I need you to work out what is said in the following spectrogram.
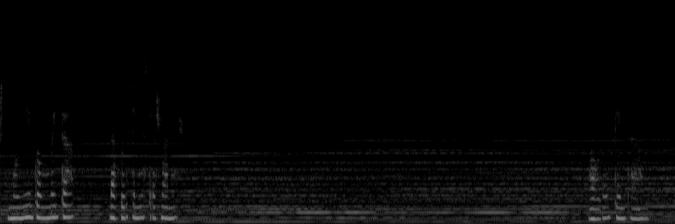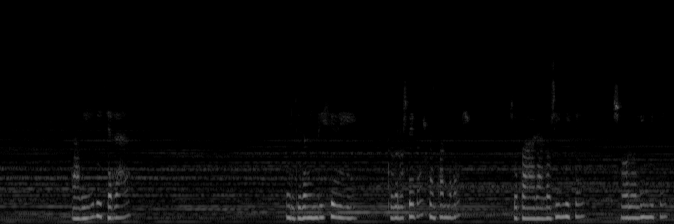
Este movimiento aumenta la fuerza en nuestras manos. Ahora intenta abrir y cerrar el dedo índice de todos los dedos juntándolos. Separa los índices, solo el índice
